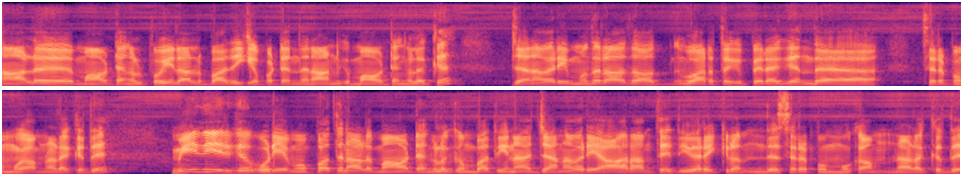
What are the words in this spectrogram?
நாலு மாவட்டங்கள் புயலால் பாதிக்கப்பட்ட இந்த நான்கு மாவட்டங்களுக்கு ஜனவரி முதலாவது வாரத்துக்கு பிறகு இந்த சிறப்பு முகாம் நடக்குது. மீதி இருக்கக்கூடிய முப்பத்தி நாலு மாவட்டங்களுக்கும் பார்த்தீங்கன்னா ஜனவரி ஆறாம் தேதி வரைக்கும் இந்த சிறப்பு முகாம் நடக்குது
